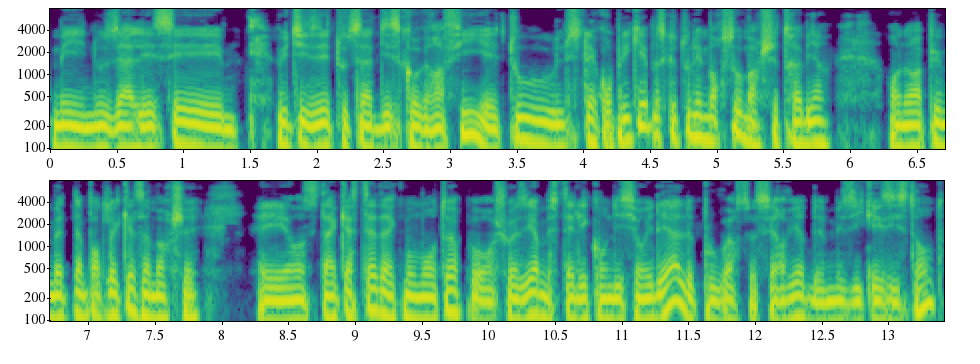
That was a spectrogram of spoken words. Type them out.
mais il nous a laissé utiliser toute sa discographie et tout. C'était compliqué parce que tous les morceaux marchaient très bien. On aurait pu mettre n'importe lequel, ça marchait. Et c'était un casse-tête avec mon monteur pour choisir, mais c'était les conditions idéales de pouvoir se servir de musique existante.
